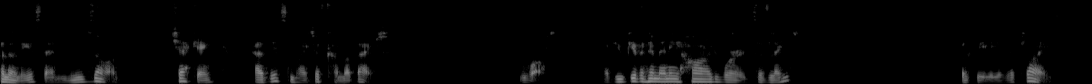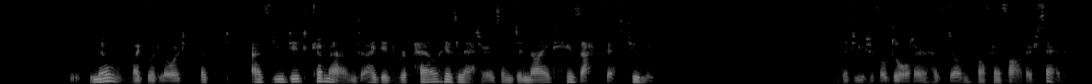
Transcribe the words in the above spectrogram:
Polonius then moves on, checking how this might have come about. What? Have you given him any hard words of late? Ophelia replies, No, my good lord, but as you did command, I did repel his letters and denied his access to me. The dutiful daughter has done what her father said,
